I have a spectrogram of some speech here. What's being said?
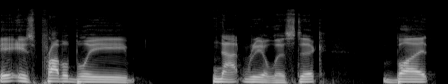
i- is probably not realistic. But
